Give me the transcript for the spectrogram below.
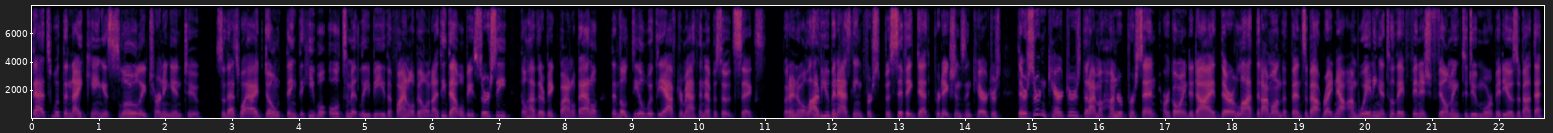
that's what the Night King is slowly turning into. So that's why I don't think that he will ultimately be the final villain. I think that will be Cersei. They'll have their big final battle, then they'll deal with the aftermath in episode 6 but I know a lot of you have been asking for specific death predictions and characters. There are certain characters that I'm 100% are going to die. There are a lot that I'm on the fence about right now. I'm waiting until they finish filming to do more videos about that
